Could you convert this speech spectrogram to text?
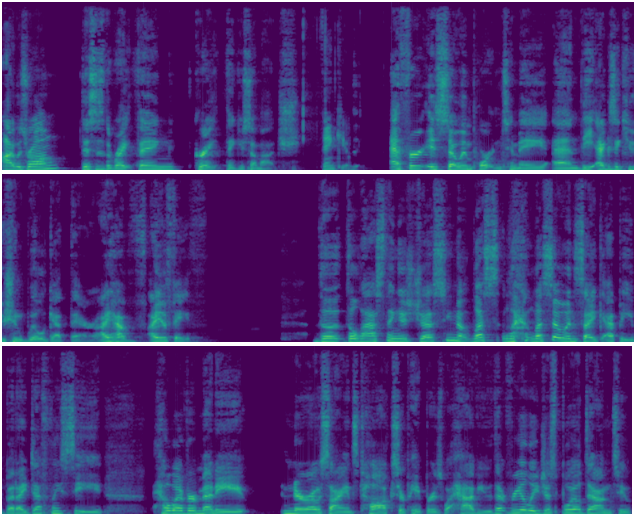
I was wrong. This is the right thing. Great. Thank you so much. Thank you. Effort is so important to me and the execution will get there. I have I have faith. The the last thing is just, you know, less less so in psych epi, but I definitely see however many neuroscience talks or papers, what have you, that really just boiled down to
